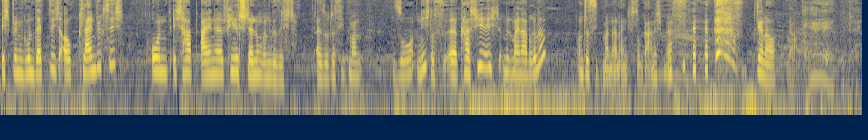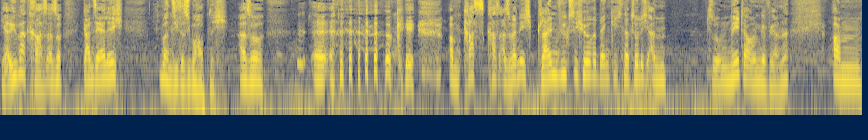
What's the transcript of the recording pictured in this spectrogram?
Ich bin grundsätzlich auch kleinwüchsig und ich habe eine Fehlstellung im Gesicht. Also das sieht man so nicht. Das äh, kaschiere ich mit meiner Brille und das sieht man dann eigentlich so gar nicht mehr. genau. Okay. Ja, überkrass. Also ganz ehrlich, man sieht das überhaupt nicht. Also äh, okay. Um, ähm, krass, krass. Also wenn ich kleinwüchsig höre, denke ich natürlich an so einen Meter ungefähr. Ne? Um, ähm,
